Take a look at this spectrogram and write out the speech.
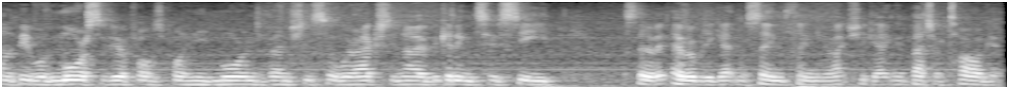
and the people with more severe problems probably need more intervention. So we're actually now beginning to see, instead of everybody getting the same thing, you're actually getting a better target.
